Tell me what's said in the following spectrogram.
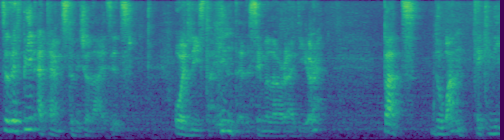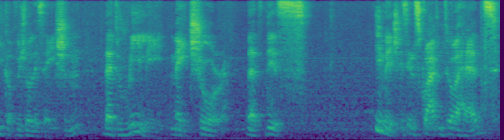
So there have been attempts to visualize it, or at least to hint at a similar idea, but the one technique of visualization that really made sure that this image is inscribed into our heads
